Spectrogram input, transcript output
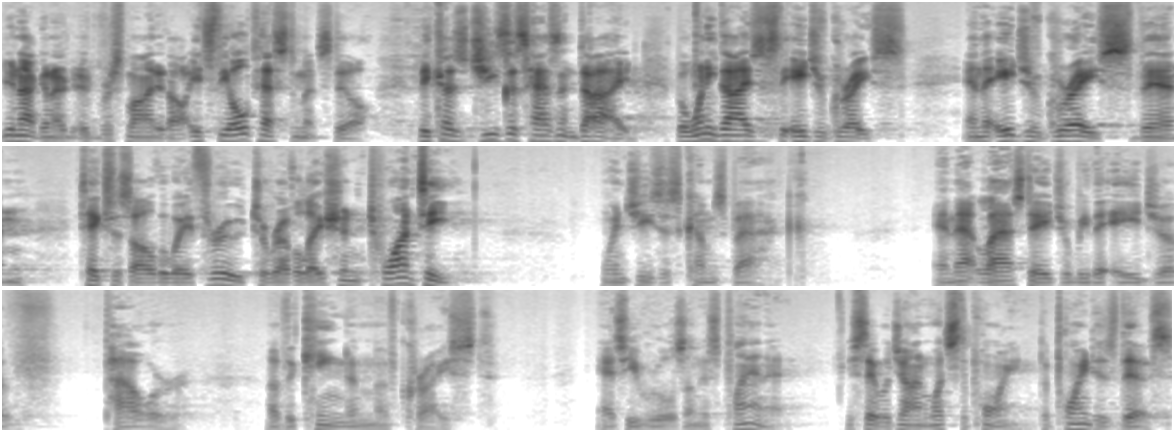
You're not going to uh, respond at all. It's the Old Testament still because Jesus hasn't died. But when he dies, it's the age of grace. And the age of grace then takes us all the way through to Revelation 20 when Jesus comes back. And that last age will be the age of power of the kingdom of Christ as he rules on this planet. You say, well, John, what's the point? The point is this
